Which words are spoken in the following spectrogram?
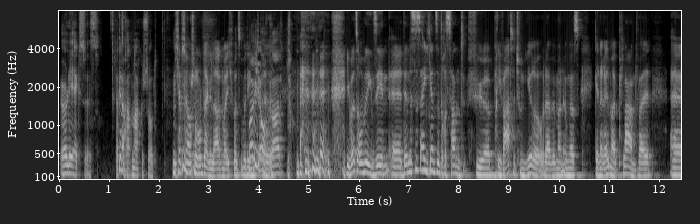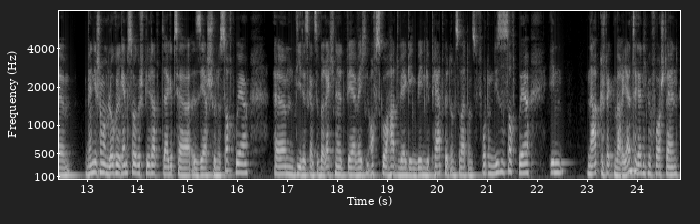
Early Access. Ich habe genau. gerade nachgeschaut. Ich habe es mir auch schon runtergeladen, weil ich wollte es unbedingt. Mach ich auch gerade. Äh, ich wollte es auch unbedingt sehen, äh, denn es ist eigentlich ganz interessant für private Turniere oder wenn man irgendwas generell mal plant, weil ähm, wenn ihr schon mal im Local Game Store gespielt habt, da gibt's ja sehr schöne Software, ähm, die das Ganze berechnet, wer welchen Offscore hat, wer gegen wen gepaart wird und so weiter und so fort. Und diese Software in einer abgespeckten Variante, kann ich mir vorstellen,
